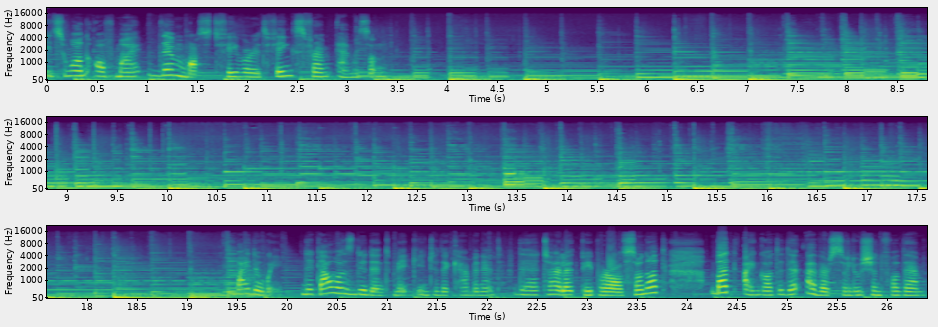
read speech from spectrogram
It's one of my the most favorite things from Amazon. The towels didn't make into the cabinet, the toilet paper also not, but I got the other solution for them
